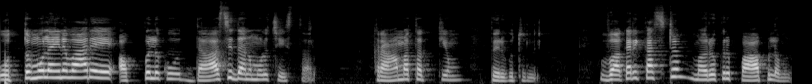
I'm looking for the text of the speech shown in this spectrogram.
ఉత్తములైన వారే అప్పులకు దాసిధనములు చేస్తారు. క్రామతత్యం పెరుగుతుంది. ఒకరి కష్టం మరొకరి పాపులము.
